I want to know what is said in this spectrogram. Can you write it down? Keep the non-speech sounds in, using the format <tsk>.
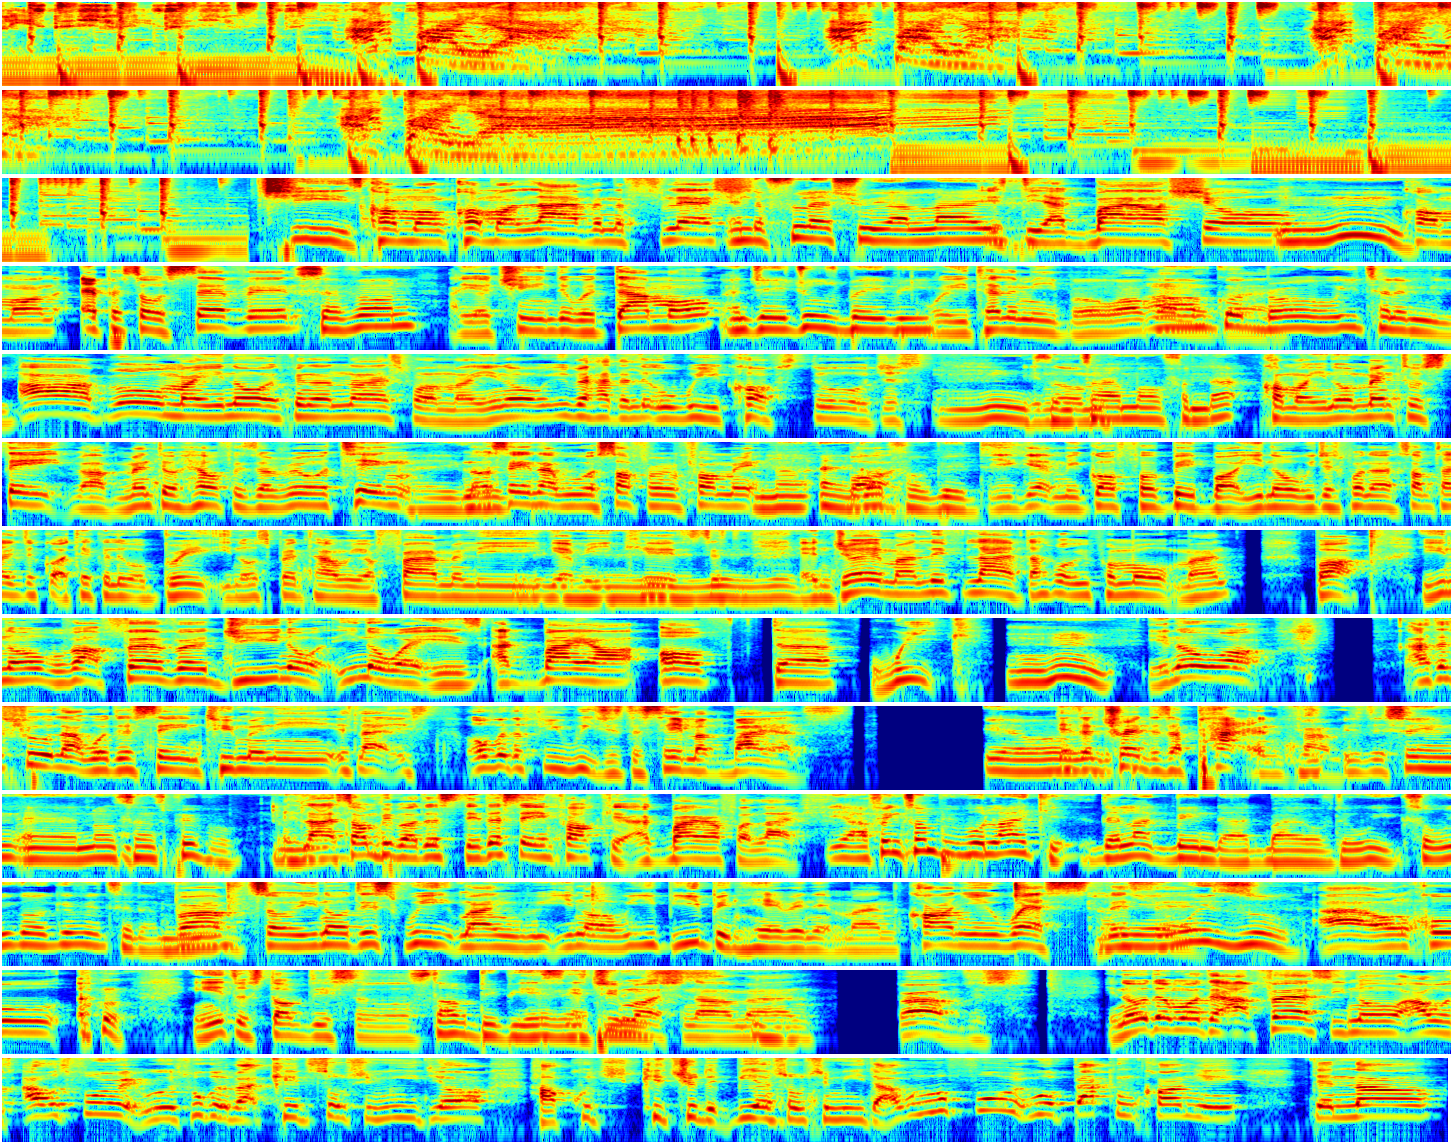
Shirley's District. Agbaya. Agbaya. Cheese, come on, come on, live in the flesh. In the flesh, we are live. it's the Agbaya show. Come on, episode seven. Seven Are you're tuned in with Damo. and J Jules, baby. What are you telling me, bro? Welcome, I'm good, guy. bro. What are you telling me? Ah, bro, man, you know, it's been a nice one, man. You know, we even had a little week off still, just, you Mm, Some know, time off and that. come on, you know, mental state, bruv, mental health is a real thing. you Not saying that we were suffering from it. No, hey, God forbid. You get me, God forbid. But you know, we just wanna sometimes you just gotta take a little break, you know, spend time with your family, you get me, kids, just enjoy it, man, live life. That's what we promote, man. But you know, without further ado, you know what, you know what it is, Agbaya of the week. Mm-hmm. You know what? I just feel like we're just saying too many. It's like it's over the few weeks. It's the same Agbayas. Yeah, well, There's a trend. There's a pattern, fam. it's the same uh, nonsense people. It's like some people are just they're just saying fuck it, Agbaya for life. Yeah, I think some people like it. They like being the Agbaya of the week, so we gotta give it to them. you know? so you know this week, man. We, you know we you've been hearing it, man. Kanye West, Kanye listen, Wizu, ah, uncle, <laughs> you need to stop this. So stop the behavior. it's, it's too much now, man. bro. just you know them ones that at first, you know, I was I was for it. We were talking about kids' social media, how could kids should it be on social media. We were for it. We were backing Kanye. Then now,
